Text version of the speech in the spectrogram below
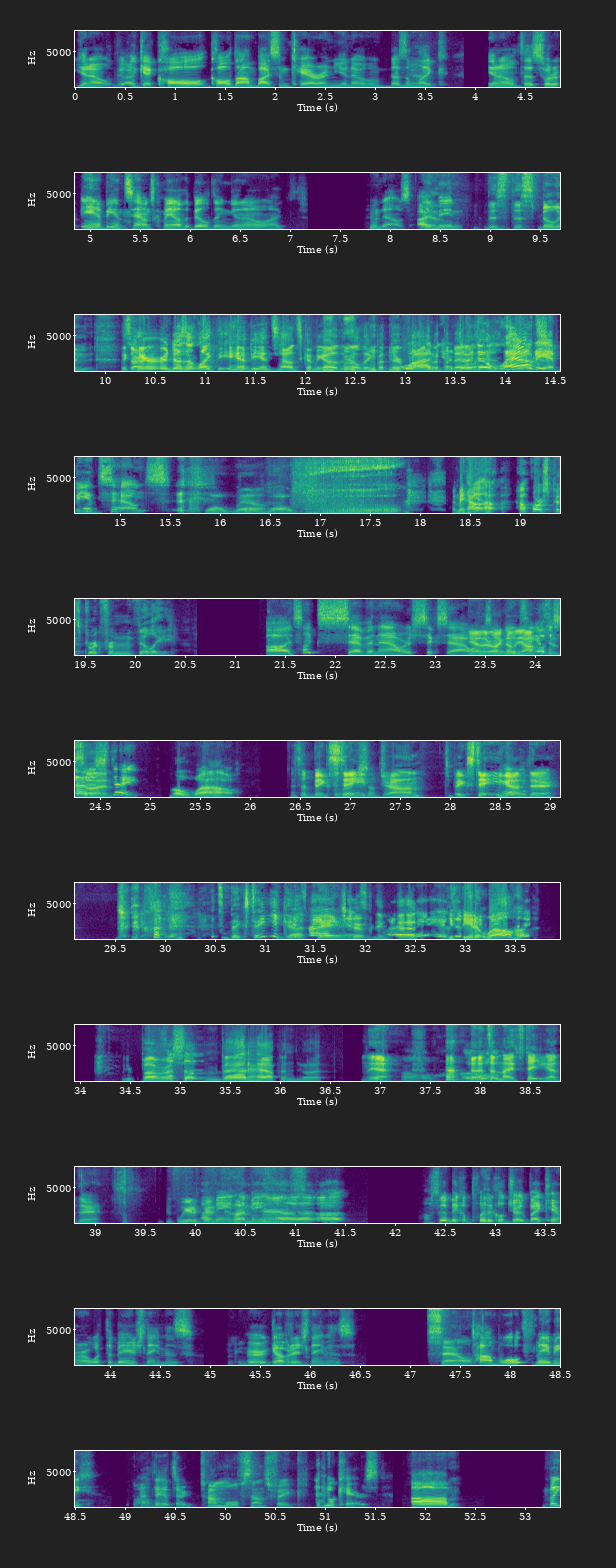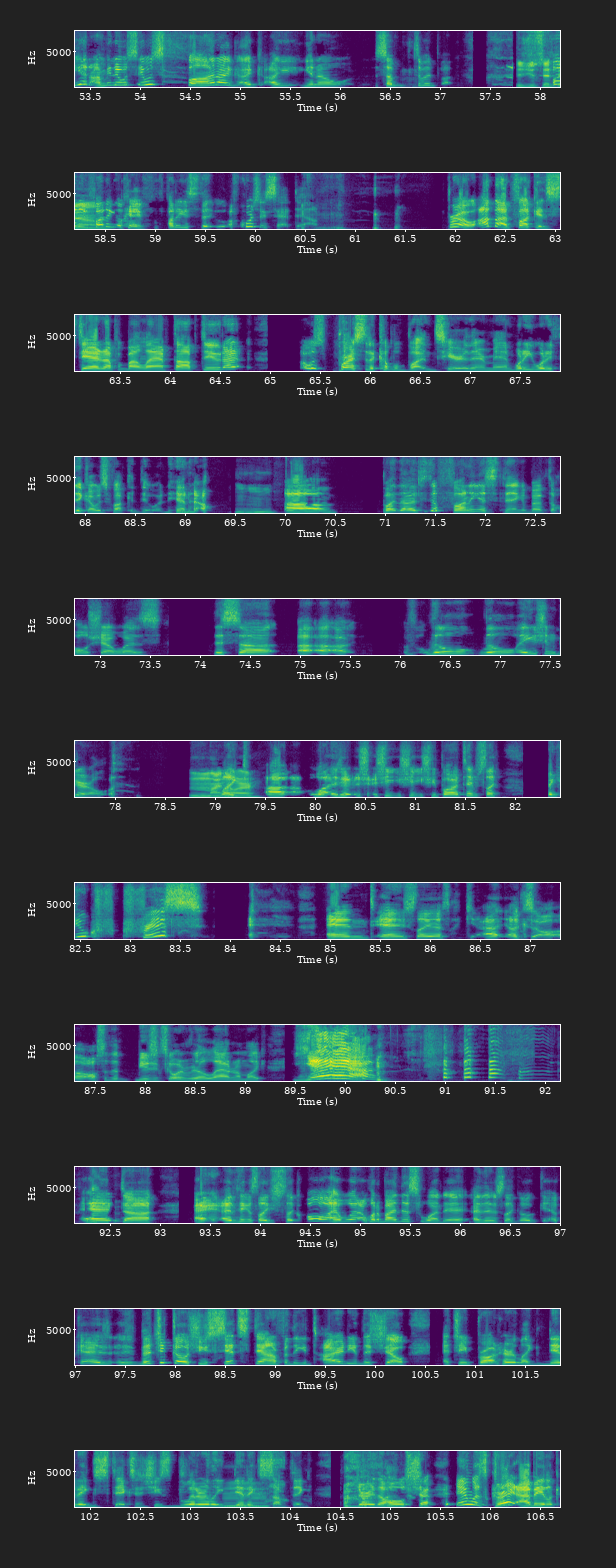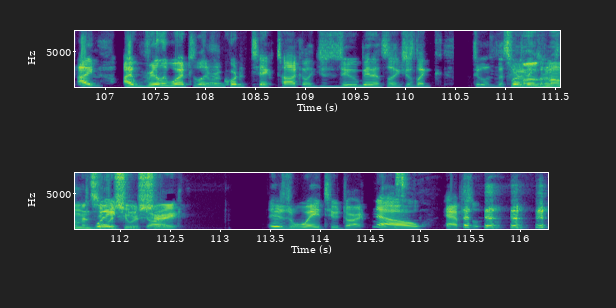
you know, get called called on by some Karen, you know, who doesn't Yeah. like, you know, the sort of ambient sounds coming out of the building, you know. I, who knows? I Yeah. mean, This this building. The Sorry. Karen doesn't like the ambient sounds coming out of the building, but they're well, fine I with the they're, metal. they're loud ambient sounds. Whoa, whoa, whoa! I mean, how how, how far is Pittsburgh from Philly? Uh, it's like seven hours, six hours. Yeah, they're, I like, on the it's opposite other side, side. of the state. Oh wow, That's a big state. John. It's a big state you Yeah. got there. It's a big state you got It's not- there. it's- Should be bad. it's You a feed it well, state. huh? Bummer, It's not something bad happened to it. Yeah, Oh, that's a oh. nice state you got there. It's weird if I mean, cut I mean, uh, uh, I was gonna make a political joke, but I can't remember what the mayor's name is or governor's name is. Sal. Tom Wolf, maybe. I think it's our. Tom Wolf sounds fake. Who cares? Um, but yeah, I mean, it was it was fun. I, I, I you know, some, some Did you sit funny, down? funny. Okay, funny. th- Of course, I sat down, bro. I'm not fucking standing up at my laptop, dude. I, I was pressing a couple buttons here and there, man. What do you, what do you think I was fucking doing? You know. Mm. Um, but I think the funniest thing about the whole show was this uh, uh, uh, uh little little Asian girl. Mm, I know like, her. uh, what she she she, bought a tape. She's like, "Are you Chris?" And and it's like, it's like uh, uh, also the music's going real loud, and I'm like, "Yeah!" and uh, I, I think it's like she's like, "Oh, I, want to buy this one," and then it's like, "Okay, okay." Then she goes, she sits down for the entirety of the show, and she brought her like knitting sticks, and she's literally knitting Mm. something during the whole show. It was great. I mean, like I I really wanted to like record a TikTok, and, like just zoom in. It's like just like do the It's sort one of those thing, but it was moments you way wish you were straight. It was way too dark. No, absolutely.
